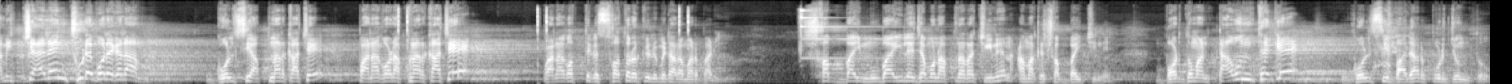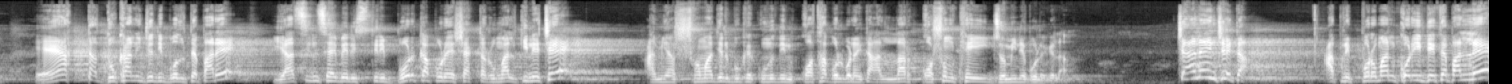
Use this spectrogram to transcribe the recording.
আমি চ্যালেঞ্জ ছুড়ে বলে গেলাম। গলসি আপনার কাছে, পানাগড় আপনার কাছে, পানাগড় থেকে সতেরো কিলোমিটার আমার বাড়ি। সবাই মোবাইলে যেমন আপনারা চিনেন, আমাকে সবাই চিনে। বর্ধমান টাউন থেকে গলসি বাজার পর্যন্ত। একটা দোকানি যদি বলতে পারে, ইয়াসিন সাহেবের স্ত্রী বোরকা পরে এসে একটা রুমাল কিনেছে, আমি আর সমাজের বুকে কোনোদিন কথা বলব না, এটা আল্লাহর কসম খেয়ে এই জমিনে বলে গেলাম। চ্যালেঞ্জ এটা। আপনি প্রমাণ করিয়ে দিতে পারলে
